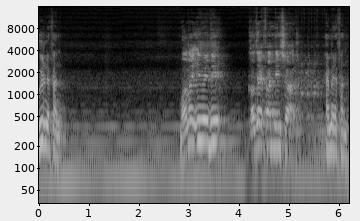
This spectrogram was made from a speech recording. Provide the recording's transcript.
Buyurun efendim. Bana ivedi Kadı Efendi'yi çağır. Hemen efendim.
